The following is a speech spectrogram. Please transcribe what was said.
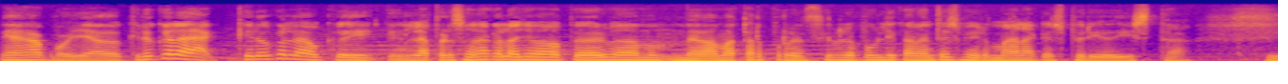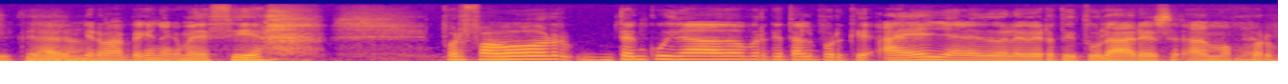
me han apoyado. Creo que la, creo que la, que la persona que lo ha llevado peor me va, me va, a matar por decirlo públicamente es mi hermana, que es periodista. Sí, claro. mi hermana pequeña que me decía, por favor, ten cuidado, porque tal, porque a ella le duele ver titulares, a lo mejor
